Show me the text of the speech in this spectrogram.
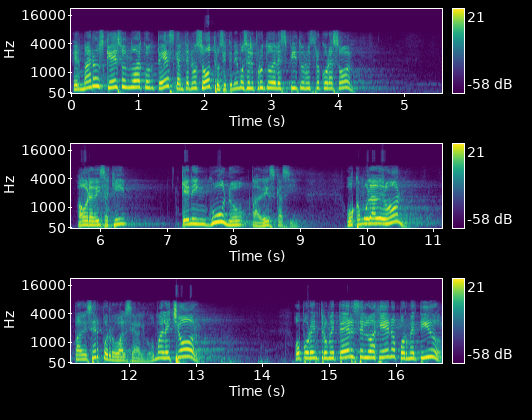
Hermanos, que eso no acontezca entre nosotros si tenemos el fruto del Espíritu en nuestro corazón. Ahora dice aquí que ninguno padezca así. O como ladrón, padecer por robarse algo. O malhechor. O por entrometerse en lo ajeno, por metido.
